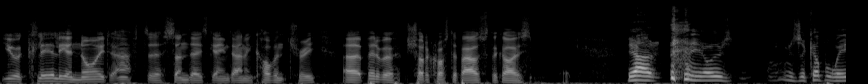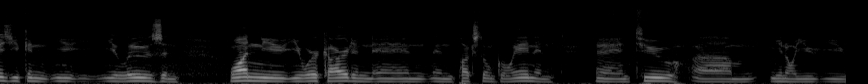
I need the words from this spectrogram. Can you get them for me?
You were clearly annoyed after Sunday's game down in Coventry. A uh, bit of a shot across the bows for the guys. Yeah, you know, there's there's a couple ways you can you you lose, and one you, you work hard and, and, and pucks don't go in, and and two, um, you know, you you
